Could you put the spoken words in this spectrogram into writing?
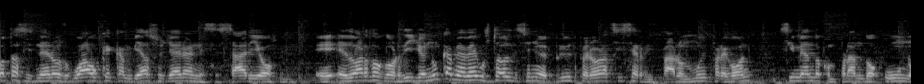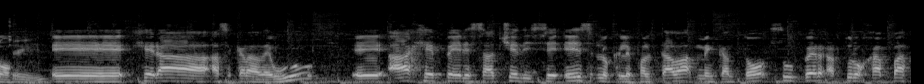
J. Cisneros, wow, qué cambiazo, ya era necesario. Eh, Eduardo Gordillo, nunca me había gustado el diseño de Prius, pero ahora sí se rifaron, muy fregón, sí me ando comprando uno. Gera hace cara de uh. AG Pérez H dice, es lo que le faltaba, me encantó, súper. Arturo Japa,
